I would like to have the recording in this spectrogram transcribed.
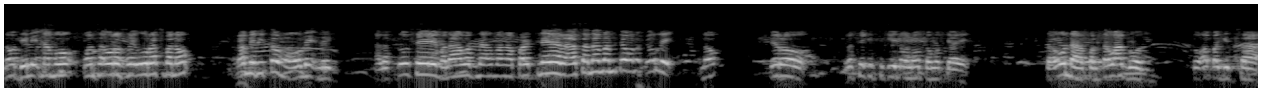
no, dili na mo kuan sa oras may oras ba no? Kami dito mo uli like alas 12 manawag na ang mga partner. Asa naman ka wala ka uli, no? Pero, gid sige no, no, tungod kay sa una, pagtawagon, to apagit sa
